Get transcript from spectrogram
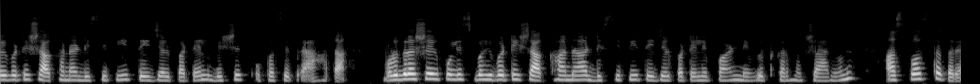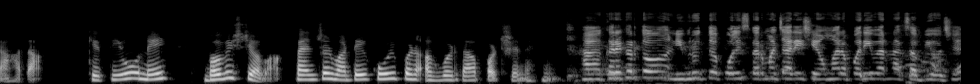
વહીવટી શાખાના ડીસીપી તેજલ પટેલ વિશેષ ઉપસ્થિત રહ્યા હતા. વડોદરા શહેર પોલીસ વહીવટી શાખાના ડીસીપી તેજલ પટેલે પણ નિવૃત્ત કર્મચારીઓને આશ્વસ્ત કર્યા હતા. કે તેઓને ભવિષ્યમાં પેન્શન માટે કોઈ પણ અગવડતા પડશે નહીં. હા, ખરેખર તો નિવૃત્ત પોલીસ કર્મચારી છે, અમારા પરિવારના સભ્યો છે.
